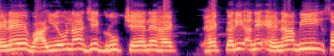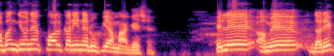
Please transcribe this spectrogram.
એણે વાલીઓના જે ગ્રુપ છે, એને હેક હેક કરી અને એના બી સંબંધીઓને કોલ કરીને રૂપિયા માગે છે. એટલે અમે દરેક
